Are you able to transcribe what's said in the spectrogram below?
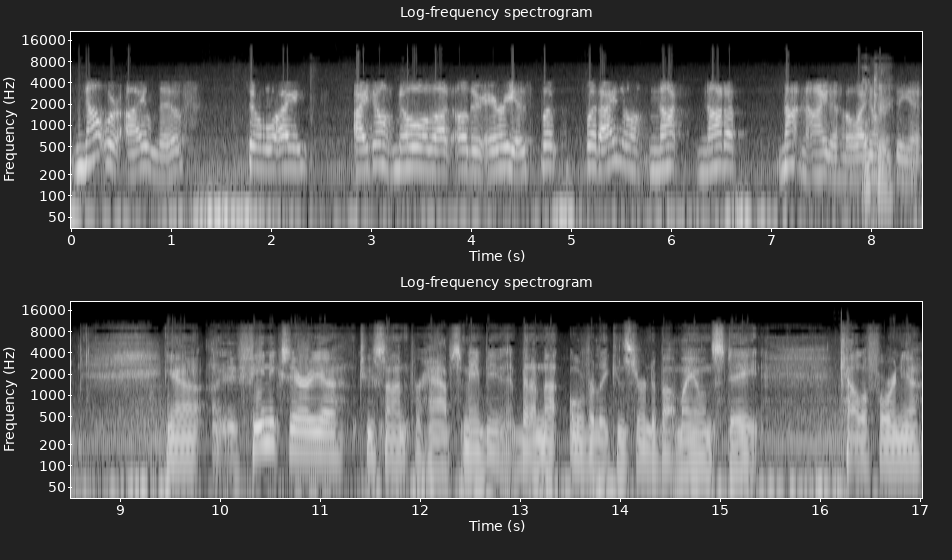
not where I live, so I I don't know about other areas, but but I don't not not up not in Idaho. I Okay. don't see it. Yeah, uh, Phoenix area, Tucson perhaps, maybe, but I'm not overly concerned about my own state. California,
